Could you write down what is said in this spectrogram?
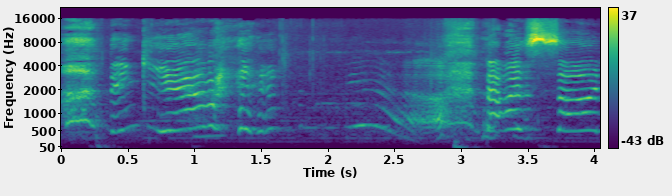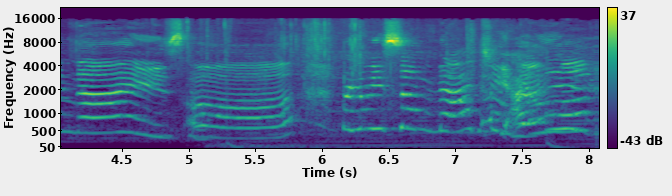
Thank you. yeah. That was so nice. Aww. We're gonna be so matchy. I love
